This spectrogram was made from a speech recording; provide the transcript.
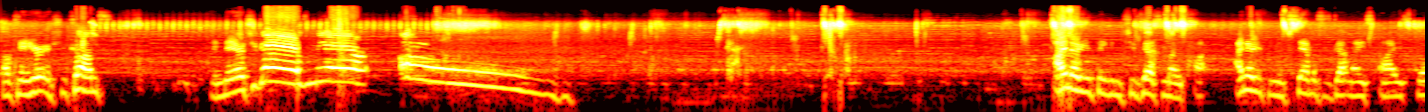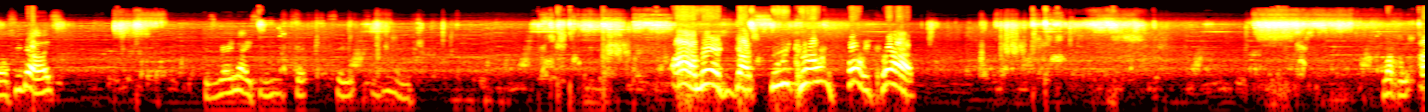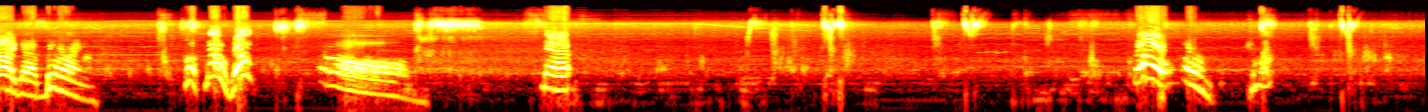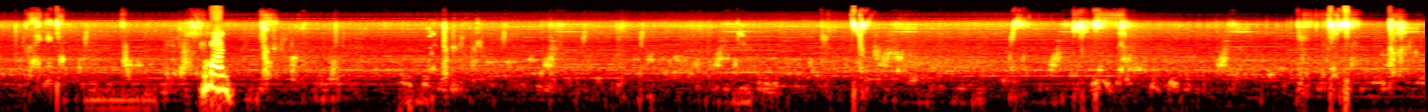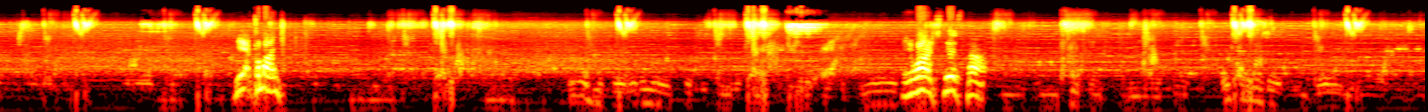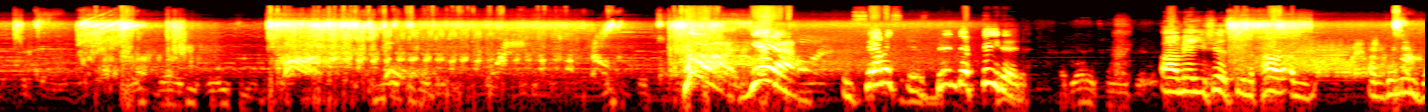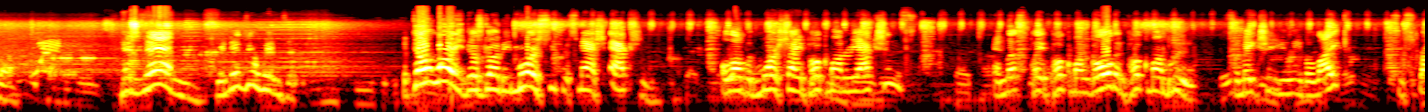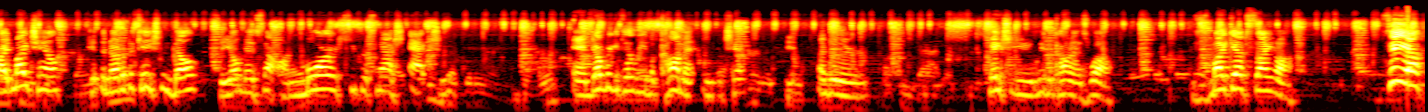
Okay, here she comes. And there she goes in the air. Oh! I know you're thinking she's got some nice. I know you're thinking Samus has got nice eyes. Well, she does. It's very nice. Oh man, she's got silicone. Holy crap! Luckily, I got a boomerang. Oh, no, no! Oh! Snap. Oh! Oh! Come on. Come on. Yeah, come on. And you watch this pop. Ah, yeah! And Samus has been defeated. Oh man, you should have seen the power of, of Greninja. And then Greninja wins it. But don't worry, there's going to be more Super Smash action, along with more Shiny Pokemon reactions, and Let's Play Pokemon Gold and Pokemon Blue. So make sure you leave a like, subscribe to my channel, hit the notification bell so you don't miss out on more Super Smash action. And don't forget to leave a comment in the chat under the, make sure you leave a comment as well. This is Mike F signing off. See ya!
